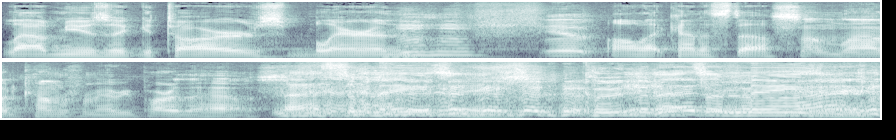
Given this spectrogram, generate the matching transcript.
loud music, guitars, blaring, Mm-hmm. yeah, all that kind of stuff. something loud coming from every part of the house. That's amazing. Including the That's bedroom. amazing.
